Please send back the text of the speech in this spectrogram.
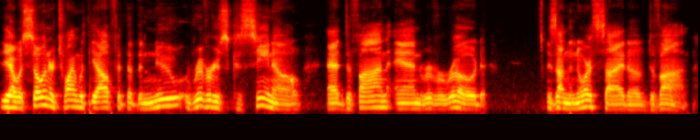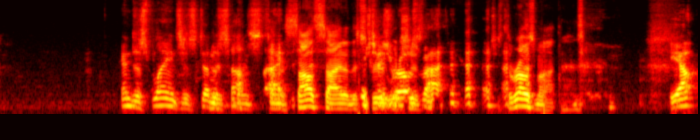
yeah, it was so intertwined with the outfit that the new Rivers Casino at Devon and River Road is on the north side of Devon. And Des Plaines instead of south side. on the south side of the street, which is, which is, which is the Rosemont. yep.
